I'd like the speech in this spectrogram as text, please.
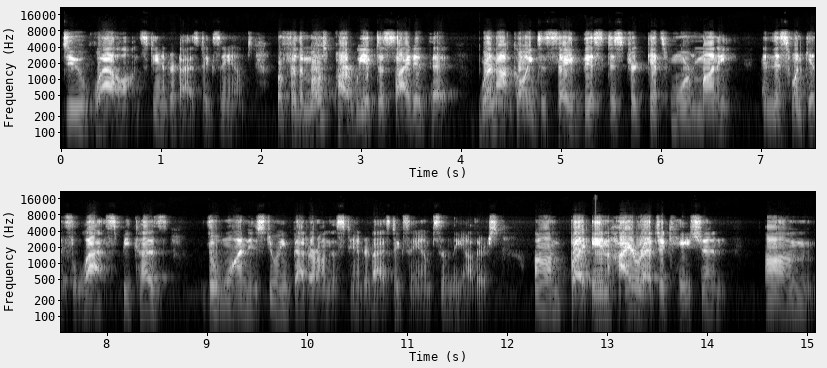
do well on standardized exams. But for the most part, we have decided that we're not going to say this district gets more money and this one gets less because the one is doing better on the standardized exams than the others. Um, but in higher education, um,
